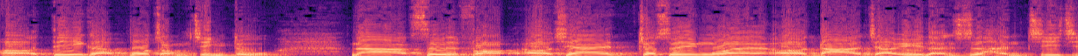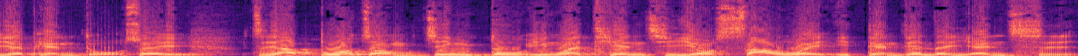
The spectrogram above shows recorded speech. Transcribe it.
呃，第一个播种进度，那是否呃现在就是因为呃大的交易人是很积极的偏多，所以只要播种进度因为天气有稍微一点点的延迟，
